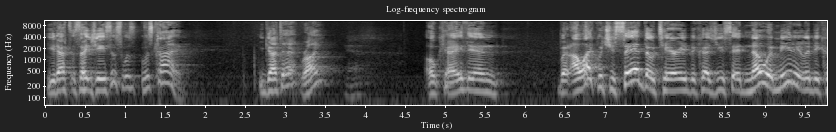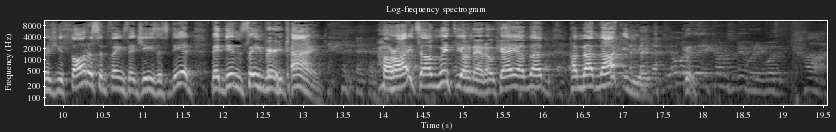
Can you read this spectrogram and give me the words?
You'd have to say Jesus was, was kind. You got that, right? Yeah. Okay, then, but I like what you said though, Terry, because you said no immediately because you thought of some things that Jesus did that didn't seem very kind. All right, so I'm with you on that. Okay, I'm not, I'm not knocking you. The only thing that comes to me when he wasn't kind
